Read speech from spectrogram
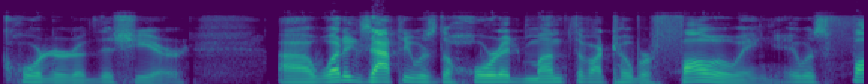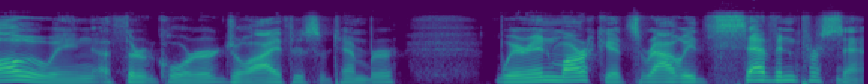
quarter of this year. Uh, what exactly was the horrid month of October following? It was following a third quarter, July through September, wherein markets rallied 7%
